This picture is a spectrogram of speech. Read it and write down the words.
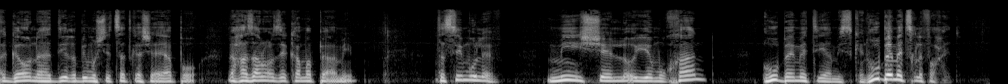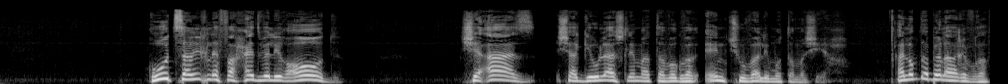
הגאון האדיר, רבי משה צדקה שהיה פה, וחזרנו על זה כמה פעמים. תשימו לב, מי שלא יהיה מוכן, הוא באמת יהיה המסכן, הוא באמת צריך לפחד. הוא צריך לפחד ולרעוד שאז, שהגאולה השלמה תבוא, כבר אין תשובה למות המשיח. אני לא מדבר לערב רב,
